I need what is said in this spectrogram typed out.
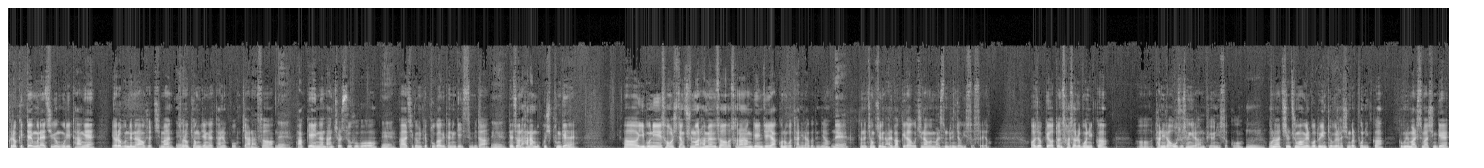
그렇기 때문에 지금 우리 당에 여러분들이 나오셨지만 예. 서로 경쟁해서 단일 뽑지 않아서 네. 밖에 있는 안철수 후보가 예. 지금 이렇게 부각이 되는 게 있습니다. 예. 근데 저는 하나 묻고 싶은 게 어, 이분이 서울시장 출마를 하면서 선언한 게 이제 야권 후보 단일화거든요. 네. 저는 정치적인 알박기라고 지난번 말씀드린 적이 있었어요. 어저께 어떤 사설을 보니까 어, 단일화 오수생이라는 표현이 있었고 음. 오늘 아침 중앙일보도 인터뷰를 하신 걸 보니까 그분이 말씀하신 게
